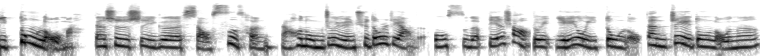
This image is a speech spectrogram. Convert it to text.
一栋楼嘛，但是是一个小四层。然后呢，我们这个园区都是这样的。公司的边上就也有一栋楼，但这一栋楼呢，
